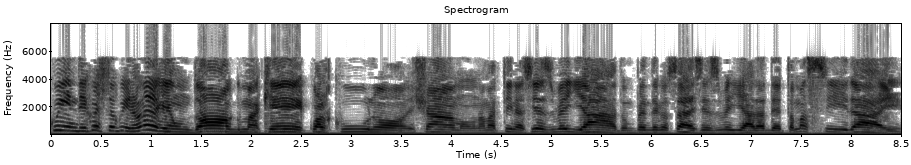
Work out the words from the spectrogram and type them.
Quindi questo qui non è che è un dogma che qualcuno, diciamo, una mattina si è svegliato, un pentecostale si è svegliato e ha detto, ma sì, dai,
